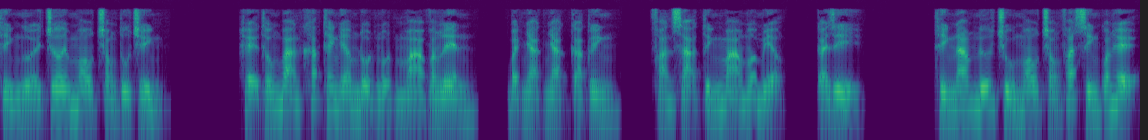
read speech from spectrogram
thỉnh người chơi mau chóng tu chỉnh. Hệ thống bản khắc thanh âm đột ngột mà vang lên, bạch nhạc nhạc cả kinh, phản xạ tính mà mở miệng, cái gì? Thỉnh nam nữ chủ mau chóng phát sinh quan hệ,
